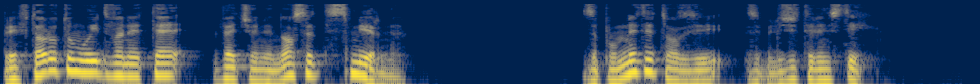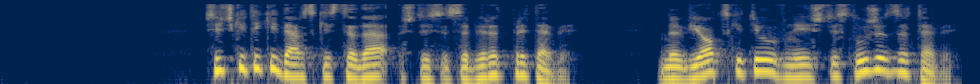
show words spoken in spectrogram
При второто му идване те вече не носят Смирна. Запомнете този забележителен стих. Всичките кидарски стада ще се събират при тебе. Навиотските овни ще служат за тебе.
